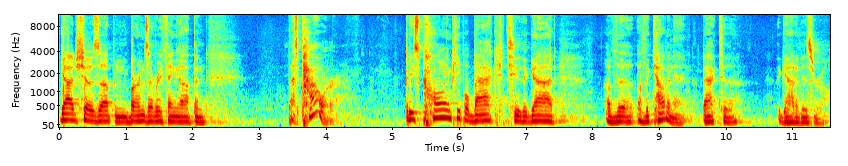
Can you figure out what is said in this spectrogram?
God shows up and burns everything up. And, that's power. But he's calling people back to the God of the, of the covenant, back to the God of Israel.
